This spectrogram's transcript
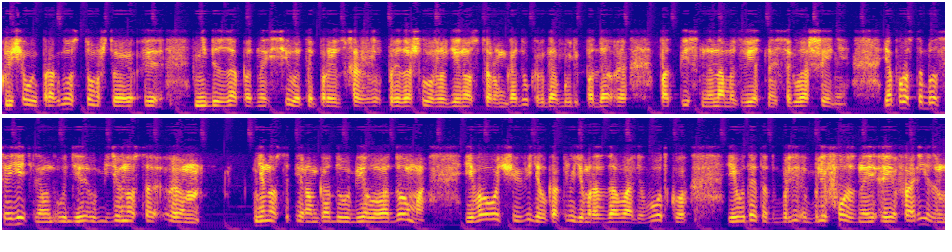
ключевой прогноз в том, что э, не без западных сил это произошло, произошло уже в 92 году, когда были э, подписаны нам известные соглашения. Я просто был свидетелем в 90 э, 91 году у Белого дома и воочию видел, как людям раздавали водку. И вот этот блефозный эйфоризм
